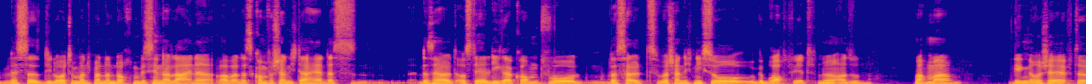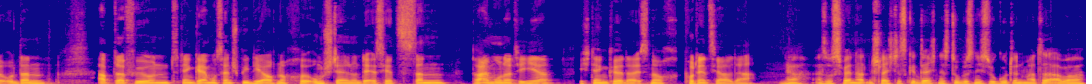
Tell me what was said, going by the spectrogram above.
lässt er die Leute manchmal dann doch ein bisschen alleine, aber das kommt wahrscheinlich daher, dass, dass er halt aus der Liga kommt, wo das halt wahrscheinlich nicht so gebraucht wird. Ne? Also mach mal, gegnerische Hälfte und dann ab dafür. Und ich denke, er muss sein Spiel hier auch noch äh, umstellen. Und er ist jetzt dann drei Monate hier. Ich denke, da ist noch Potenzial da. Ja, also Sven hat ein schlechtes Gedächtnis, du bist nicht so gut in Mathe, aber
